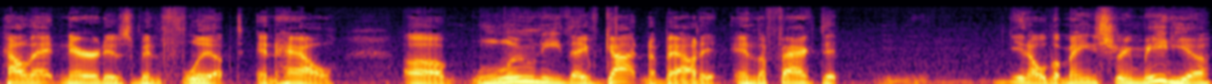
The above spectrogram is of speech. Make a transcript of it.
how that narrative's been flipped and how uh, loony they've gotten about it, and the fact that you know the mainstream media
